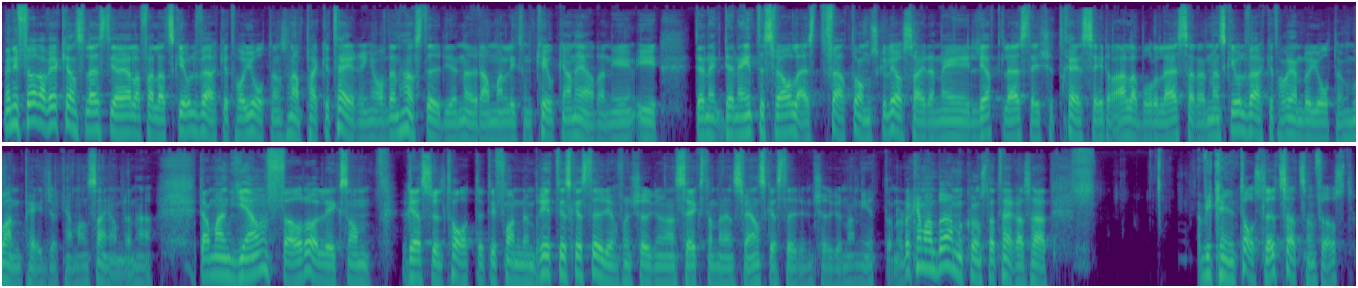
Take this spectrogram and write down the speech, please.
Men i förra veckan så läste jag i alla fall att Skolverket har gjort en sån här paketering av den här studien nu där man liksom kokar ner den i, i den, är, den är inte svårläst, tvärtom skulle jag säga, den är lättläst, det är 23 sidor, alla borde läsa den. Men Skolverket har ändå gjort en one-pager kan man säga om den här. Där man jämför då liksom resultatet ifrån den brittiska studien från 2016 med den svenska studien 2019. Och då kan man börja med att konstatera så här att vi kan ju ta slutsatsen först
